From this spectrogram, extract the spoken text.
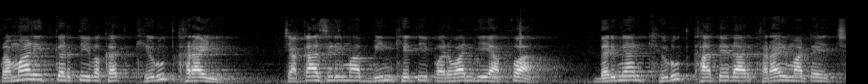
પ્રમાણિત કરતી વખત ખેડૂત ખરાઈની ચકાસણીમાં બિનખેતી પરવાનગી આપવા દરમિયાન ખેડૂત ખાતેદાર ખરાઈ માટે છ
